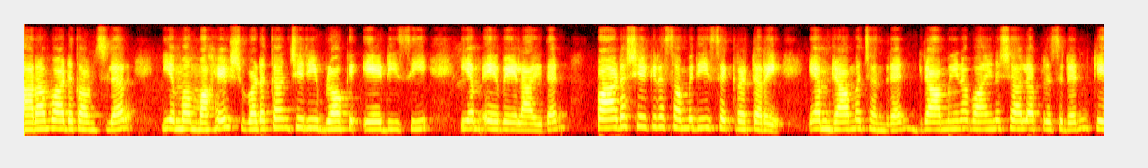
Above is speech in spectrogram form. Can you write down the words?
ആറാം ward councillor M M Mahesh Vadakkanchery block A D C M A Velayudhan പാടശേഖര സമിതി സെക്രട്ടറി എം രാമചന്ദ്രൻ ഗ്രാമീണ വായനശാല പ്രസിഡന്റ് കെ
